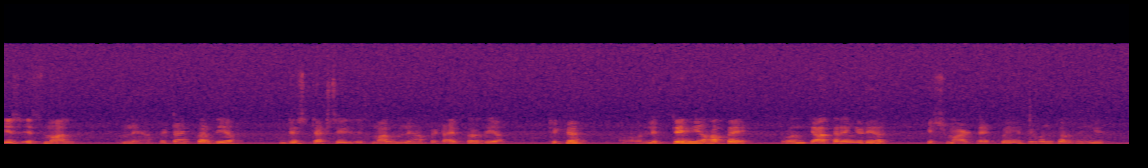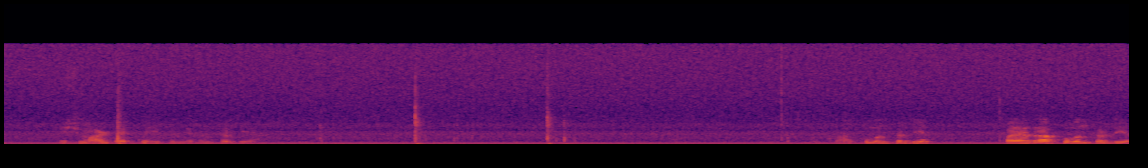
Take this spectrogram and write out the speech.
is small. हमने यहाँ पे टाइप कर दिया. दिस टेक्स्ट इज़ स्मॉल हमने यहाँ पे टाइप कर दिया. ठीक है? और लिखते ही यहाँ पे तो हम क्या करेंगे डियर स्मॉल टाइप को यहीं पे बंद कर देंगे. स्मॉल टैग को पर बंद कर दिया। को बंद कर दिया। पैराग्राफ को बंद कर दिया।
